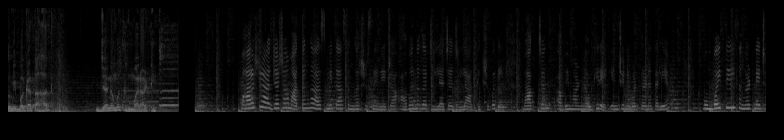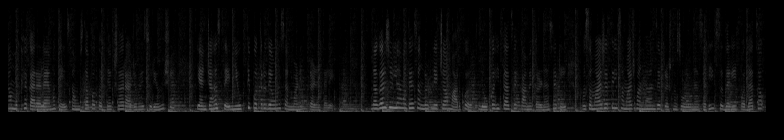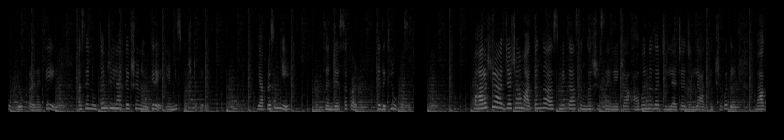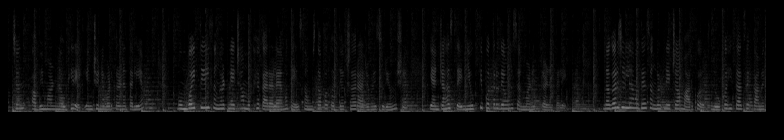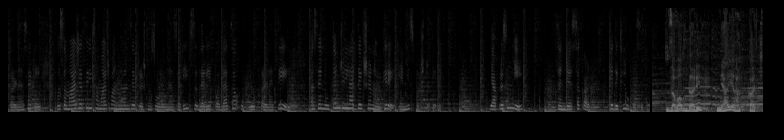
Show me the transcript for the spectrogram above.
तुम्ही बघत आहात जनमत मराठी. महाराष्ट्र राज्याच्या मातंग अस्मिता संघर्ष सेनेच्या अहमदनगर जिल्ह्याच्या जिल्हा अध्यक्षपदी भागचंद अभिमान नवगिरे यांची निवड करण्यात आली आहे. मुंबईतील संघटनेच्या मुख्य कार्यालयामध्ये संस्थापक अध्यक्ष राजभाई सूर्यवंशी यांच्या हस्ते नियुक्तीपत्र देऊन सन्मानित करण्यात आले. नगर जिल्ह्यामध्ये संघटनेच्या मार्फत लोकहिताचे कामे करण्यासाठी व समाजातील समाज बांधवांचे प्रश्न सोडवण्यासाठी सदरील पदाचा उपयोग करण्यात येईल असे नूतन जिल्हाध्यक्ष नवगिरे यांनी स्पष्ट केले. याप्रसंगी संजय सकट हे देखील उपस्थित महाराष्ट्र राज्याच्या मातंग अस्मिता संघर्ष सेनेच्या अहमदनगर जिल्ह्याच्या जिल्हा अध्यक्षपदी भागचंद अभिमान नवगिरे यांची निवड करण्यात आली आहे. मुंबईतील संघटनेच्या मुख्य कार्यालयामध्ये संस्थापक अध्यक्ष राजभाई सूर्यवंशी यांच्या हस्ते नियुक्तीपत्र देऊन सन्मानित करण्यात आले. नगर जिल्ह्यामध्ये संघटनेच्या मार्फत लोकहिताचे कामे करण्यासाठी व समाजातील समाज बांधवांचे प्रश्न सोडवण्यासाठी सदरील पदाचा उपयोग करण्यात येईल असे नूतन जिल्हाध्यक्ष नवगिरे यांनी स्पष्ट केले. याप्रसंगी संजय सकट हे देखील उपस्थित होते. जबाबदारी न्याय हक्काची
